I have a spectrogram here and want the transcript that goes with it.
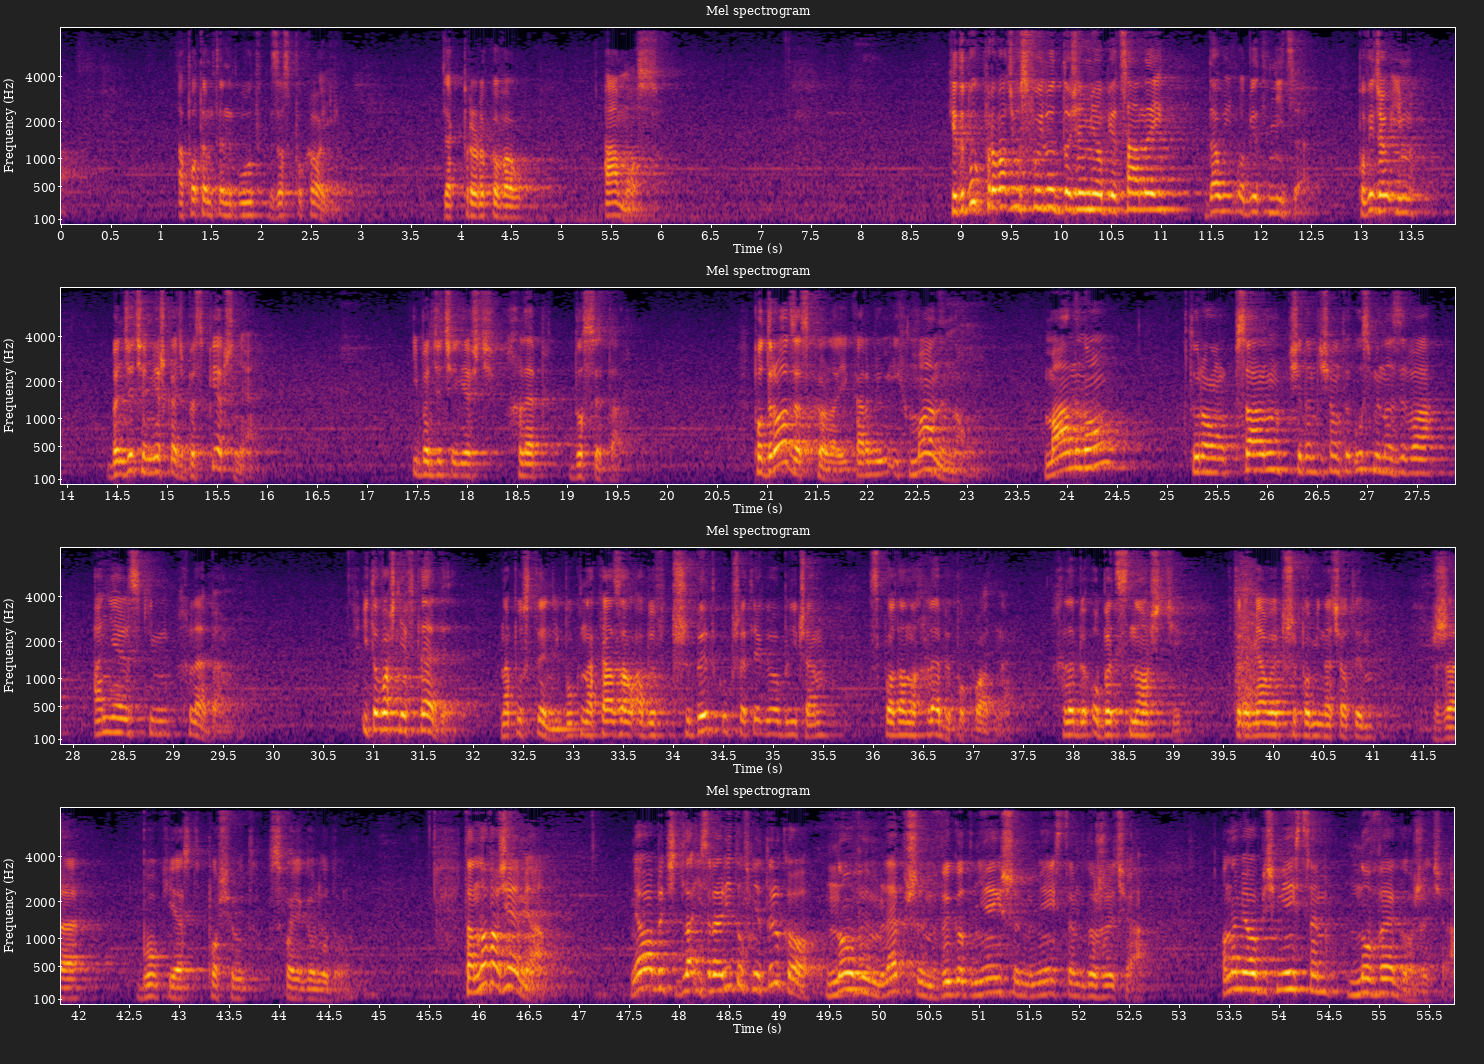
a potem ten głód zaspokoi. Jak prorokował Amos. Kiedy Bóg prowadził swój lud do ziemi obiecanej, dał im obietnicę. Powiedział im: Będziecie mieszkać bezpiecznie i będziecie jeść chleb dosyta. Po drodze z kolei karmił ich manną. Manną, którą Psalm 78 nazywa anielskim chlebem. I to właśnie wtedy, na pustyni, Bóg nakazał, aby w przybytku przed Jego obliczem składano chleby pokładne, chleby obecności, które miały przypominać o tym, że Bóg jest pośród swojego ludu. Ta nowa ziemia miała być dla Izraelitów nie tylko nowym, lepszym, wygodniejszym miejscem do życia. Ona miała być miejscem nowego życia.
